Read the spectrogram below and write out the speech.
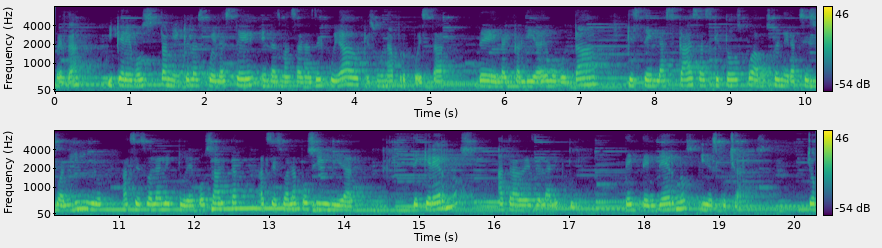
¿verdad? Y queremos también que la escuela esté en las manzanas del cuidado, que es una propuesta de la alcaldía de Bogotá, que esté en las casas, que todos podamos tener acceso al libro, acceso a la lectura en voz alta, acceso a la posibilidad de querernos a través de la lectura de entendernos y de escucharnos. Yo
